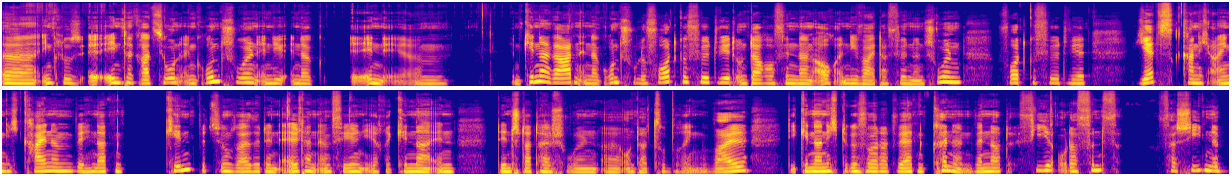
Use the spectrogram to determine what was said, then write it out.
äh, Inklus äh, Integration in Grundschulen, in die, in der, in, ähm, im Kindergarten, in der Grundschule fortgeführt wird und daraufhin dann auch in die weiterführenden Schulen fortgeführt wird. Jetzt kann ich eigentlich keinem behinderten Kind beziehungsweise den Eltern empfehlen, ihre Kinder in den Stadtteilschulen äh, unterzubringen, weil die Kinder nicht gefördert werden können. Wenn dort vier oder fünf verschiedene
